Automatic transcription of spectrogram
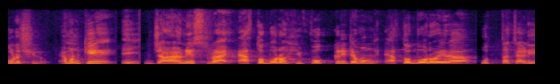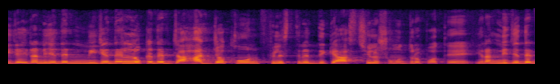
করেছিল। এমনকি এই জায়নিস্টরা এত বড় হিপোক্রিট এবং এত বড় এরা অত্যাচারী যে এরা নিজেদের নিজেদের লোকেদের জাহাজ যখন ফিলিস্তিনের দিকে আসছিল সমুদ্র পথে এরা নিজেদের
